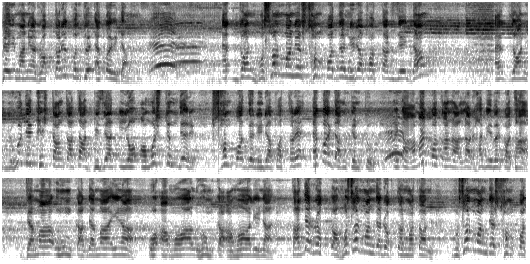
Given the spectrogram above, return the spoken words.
বেইমানের রক্তেরও কিন্তু একই দাম। একজন মুসলমানের সম্পদের নিরাপত্তার যে দাম, একজন ইহুদি খ্রিস্টান তথা বিজাতীয় অমুসলিমদের সম্পদের নিরাপত্তার একই দাম কিন্তু। এটা আমার কথা না, আল্লাহর হাবিবের কথা। জামা উম কা জামা ইনা ও আমল হুম কা আমল ইনা তাদের রক্ত মুসলমানদের রক্তর মতন, মুসলমানদের সম্পদ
